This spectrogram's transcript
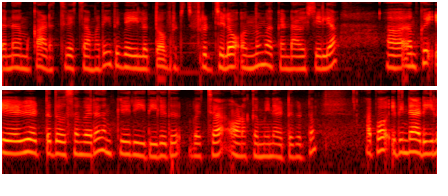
തന്നെ നമുക്ക് അടച്ച് വെച്ചാൽ മതി. ഇത് വെയിലത്തോ ഫ്രിഡ്ജ് ഫ്രിഡ്ജിലോ ഒന്നും വെക്കേണ്ട ആവശ്യമില്ല. നമുക്ക് ഏഴ് എട്ട് ദിവസം വരെ നമുക്ക് ഈ രീതിയിൽ ഇത് വെച്ചാൽ ഉണക്കമീനായിട്ട് കിട്ടും. അപ്പോൾ ഇതിന്റെ അടിയിൽ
